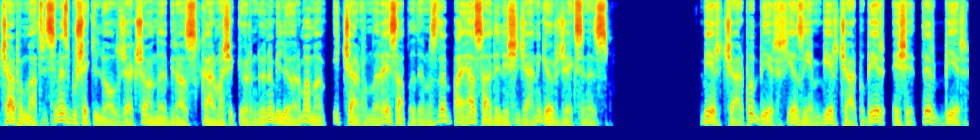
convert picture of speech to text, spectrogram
Çarpım matrisimiz bu şekilde olacak. Şu anda biraz karmaşık göründüğünü biliyorum ama iç çarpımları hesapladığımızda bayağı sadeleşeceğini göreceksiniz. 1 çarpı 1 yazayım. 1 çarpı 1 eşittir 1.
